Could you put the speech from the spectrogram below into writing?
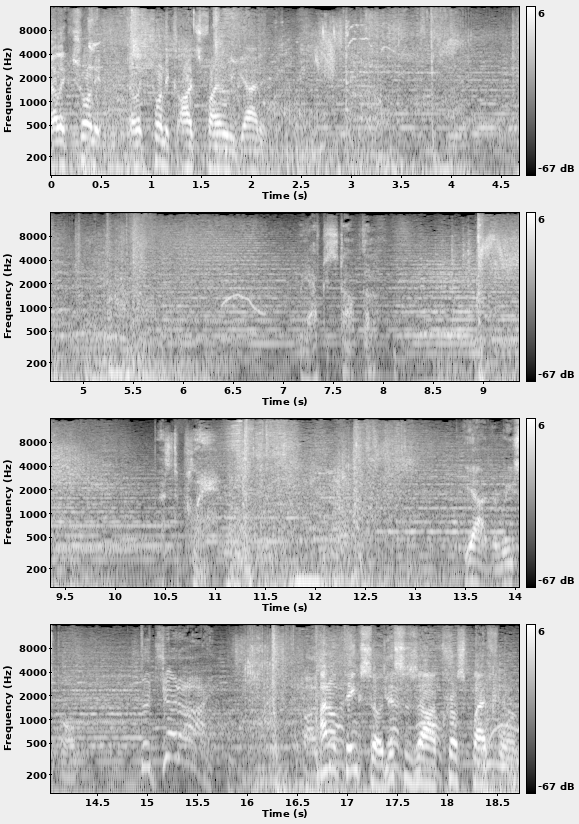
Electronic Electronic Arts finally got it. We have to stop them. That's the plan. Yeah, the respawn. The Jedi! I don't think so. This is uh, cross-platform.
